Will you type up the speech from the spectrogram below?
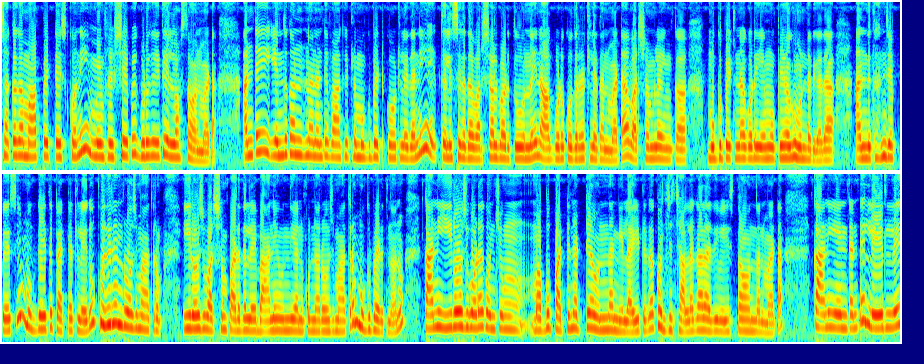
చక్కగా మాప్ పెట్టేసుకొని మేము ఫ్రెష్ అయిపోయి గుడికి అయితే వెళ్ళొస్తాం అనమాట అంటే ఎందుకు అంటున్నానంటే వాకిట్లో ముగ్గు పెట్టుకోవట్లేదని తెలుసు కదా వర్షాలు పడుతూ ఉన్నాయి నాకు కూడా కుదరట్లేదు అనమాట వర్షంలో ఇంకా ముగ్గు పెట్టినా కూడా ఏం ఉపయోగం ఉండదు కదా. అందుకని చెప్పేసి ముగ్గు అయితే పెట్టట్లేదు. కుదిరిన రోజు మాత్రం ఈ రోజు వర్షం పడదలే బాగానే ఉంది అనుకున్న రోజు మాత్రం ముగ్గు పెడుతున్నాను. కానీ ఈ రోజు కూడా కొంచెం మబ్బు పట్టినట్టే ఉందండి లైట్గా కొంచెం చల్లగా అది వేస్తూ ఉందన్నమాట. కానీ ఏంటంటే లేదులే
